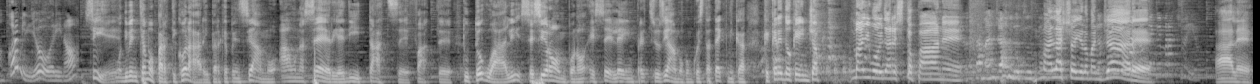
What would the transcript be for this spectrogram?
ancora migliori, no? Sì, diventiamo particolari perché pensiamo a una serie di tazze fatte tutte uguali, se si rompono e se le impreziosiamo con questa tecnica che credo che in Giappone... Ma gli vuoi dare sto pane? Sta mangiando tutto. Ma lasciaglielo Lo mangiare! tengo in braccio io. Ale,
